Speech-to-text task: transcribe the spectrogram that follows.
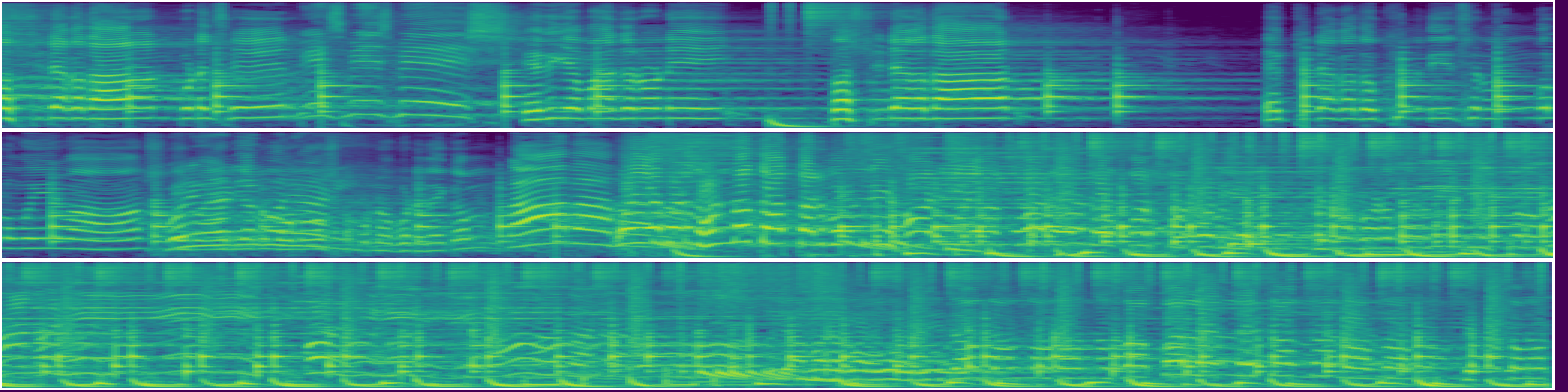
দশটি টাকা দান করেছেন। বেশ বেশ বেশ। এদিকে মা জননী দশটি টাকা দান একটি টাকা দক্ষিণ দিয়েছেন মঙ্গলময়ী মা। সম্পূর্ণ করে দেখাম আমার বাবা ওই আবার ধন্য তার বললি হারি কষ্ট করি। আমার বউ তোমার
